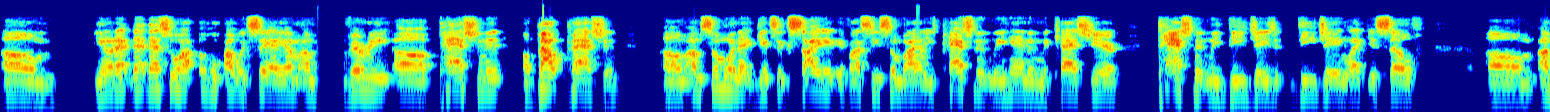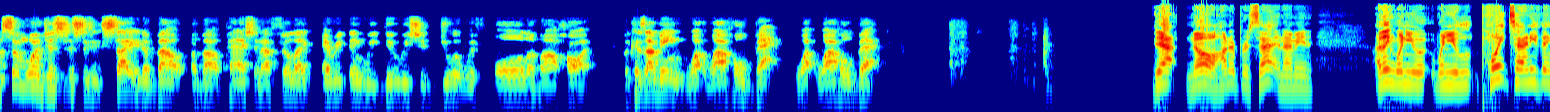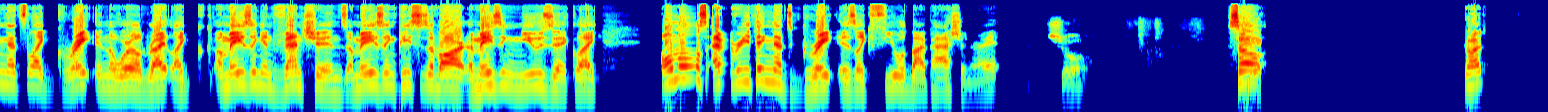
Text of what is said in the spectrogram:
Um, you know that, that that's who I who I would say I am. I'm very uh, passionate about passion. Um, I'm someone that gets excited if I see somebody passionately handling the cashier, passionately DJs, DJing like yourself. Um, I'm someone just just as excited about about passion. I feel like everything we do, we should do it with all of our heart. Because I mean, why, why hold back? Why, why hold back? Yeah, no, 100%. And I mean, I think when you when you point to anything that's like great in the world, right? Like amazing inventions, amazing pieces of art, amazing music, like almost everything that's great is like fueled by passion, right? Sure. So. Go ahead.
